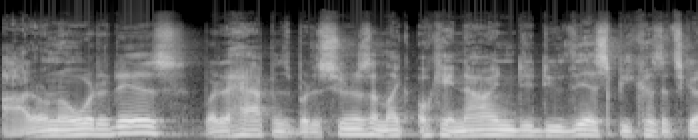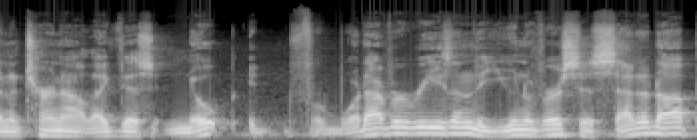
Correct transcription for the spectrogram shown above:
I don't know what it is, but it happens. But as soon as I'm like, okay, now I need to do this because it's going to turn out like this. Nope. It, for whatever reason, the universe has set it up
